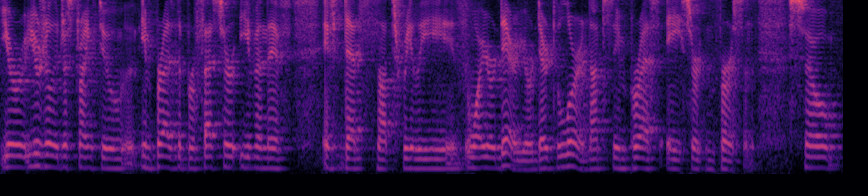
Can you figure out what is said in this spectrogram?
you're usually just trying to impress the professor even if if that's not really why you're there you're there to learn not to impress a certain person so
